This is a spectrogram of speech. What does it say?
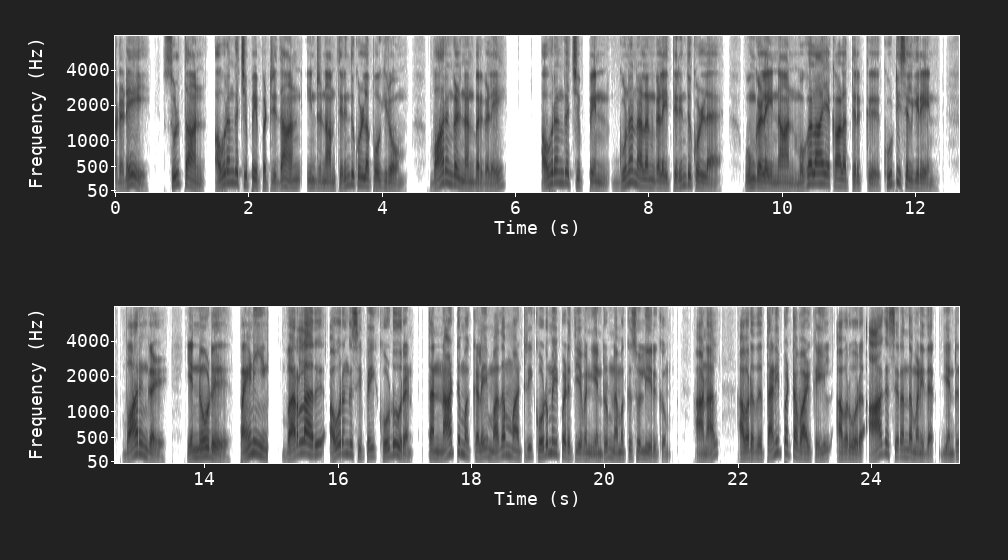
அடடே சுல்தான் அவுரங்கச்சிப்பை பற்றிதான் இன்று நாம் தெரிந்து கொள்ளப் போகிறோம். வாருங்கள் நண்பர்களே அவுரங்கச்சிப்பின் குணநலன்களை தெரிந்து கொள்ள உங்களை நான் முகலாய காலத்திற்கு கூட்டி செல்கிறேன். வாருங்கள் என்னோடு பயணியுங் வரலாறு அவுரங்கசீப்பை கொடூரன் தன் நாட்டு மக்களை மதம் மாற்றி கொடுமைப்படுத்தியவன் என்றும் நமக்கு சொல்லியிருக்கும். ஆனால் அவரது தனிப்பட்ட வாழ்க்கையில் அவர் ஒரு ஆக சிறந்த மனிதர் என்று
